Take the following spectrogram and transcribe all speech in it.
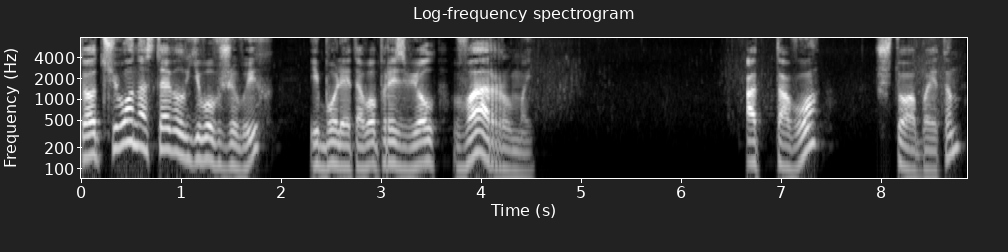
то от чего он оставил его в живых и, более того, произвел варрумой? От того, что об этом?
